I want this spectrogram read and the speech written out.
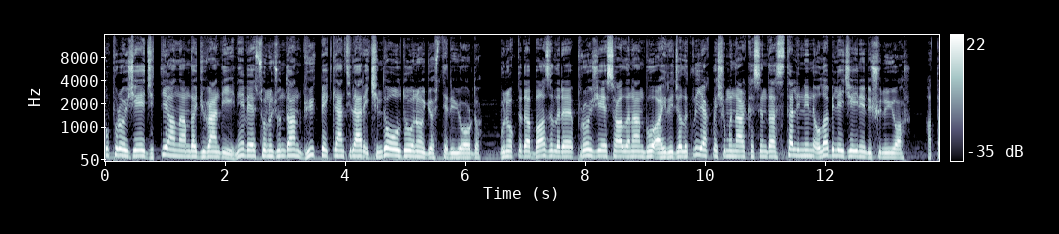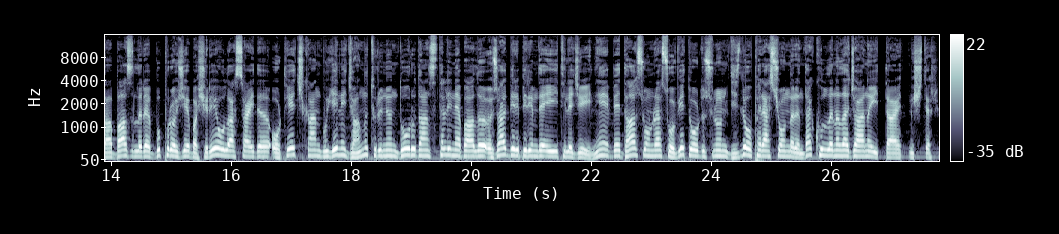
bu projeye ciddi anlamda güvendiğini ve sonucundan büyük beklentiler içinde olduğunu gösteriyordu. Bu noktada bazıları projeye sağlanan bu ayrıcalıklı yaklaşımın arkasında Stalin'in olabileceğini düşünüyor. Hatta bazıları bu proje başarıya ulaşsaydı ortaya çıkan bu yeni canlı türünün doğrudan Stalin'e bağlı özel bir birimde eğitileceğini ve daha sonra Sovyet ordusunun gizli operasyonlarında kullanılacağını iddia etmiştir.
